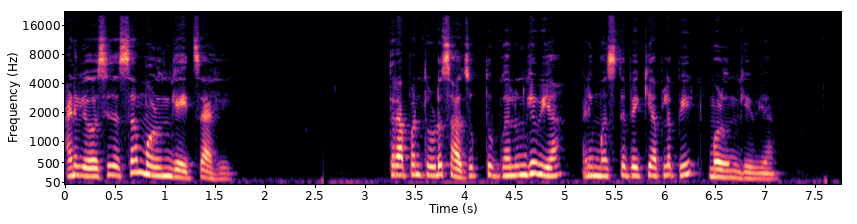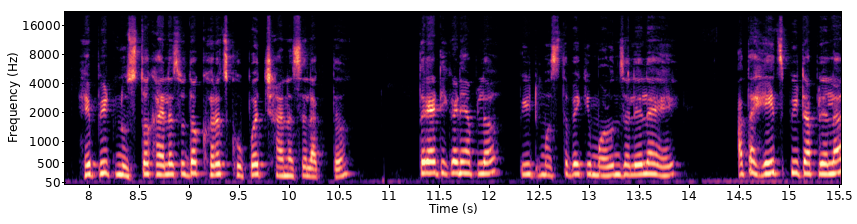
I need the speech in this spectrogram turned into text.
आणि व्यवस्थित असं मळून घ्यायचं आहे. तर आपण थोडं साजूक तूप घालून घेऊया आणि मस्तपैकी आपलं पीठ मळून घेऊया. हे पीठ नुसतं खायलासुद्धा खरंच खूपच छान असं लागतं. तर या ठिकाणी आपलं पीठ मस्तपैकी मळून झालेलं आहे. आता हेच पीठ आपल्याला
